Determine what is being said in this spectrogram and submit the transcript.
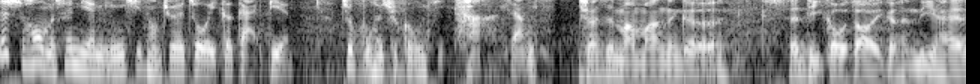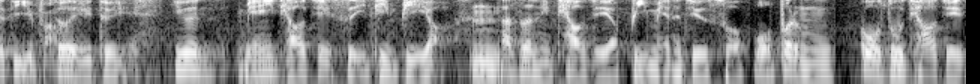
这时候我们身体的免疫系统就会做一个改变，就不会去攻击它，这样子。算是妈妈那个身体构造一个很厉害的地方。对对，因为免疫调节是一定必要，嗯，但是你调节要避免的就是说我不能过度调节，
